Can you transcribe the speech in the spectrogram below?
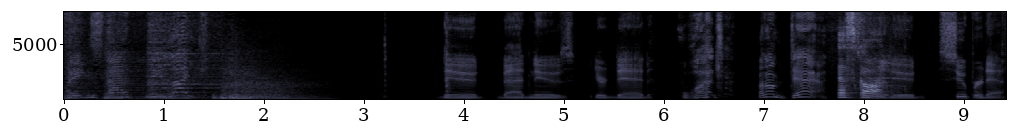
things that we like. Dude, bad news. You're dead. What? But I'm deaf. That's Sorry, God. dude. Super deaf.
